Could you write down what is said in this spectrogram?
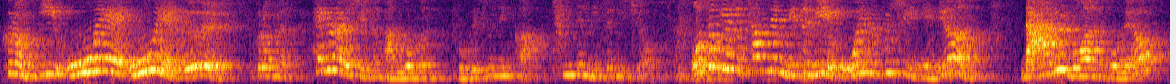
그럼 이 오해, 오해를 그러면 해결할 수 있는 방법은 뭐겠습니까? 참된 믿음이죠. 어떻게 해서 참된 믿음이 오해를 풀 수 있냐면 나를 뭐 하는 거예요?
